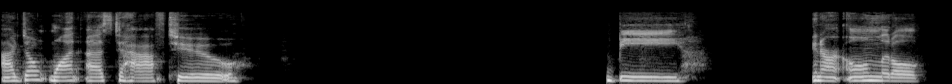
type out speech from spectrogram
I don't want us to have to be in our own little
